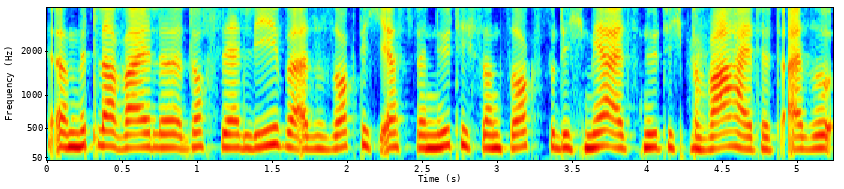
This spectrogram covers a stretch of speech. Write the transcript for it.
äh, mittlerweile doch sehr lebe. Also sorg dich erst, wenn nötig, sonst sorgst du dich mehr als nötig bewahrheitet. Also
